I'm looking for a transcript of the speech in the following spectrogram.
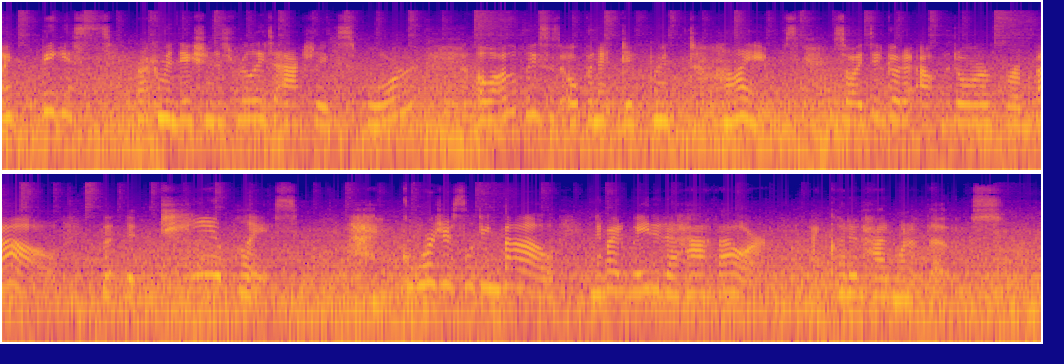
my biggest recommendation is really to actually explore. A lot of the places open at different times. So I did go to Out the Door for a bao, but the tea place had gorgeous looking bao. And if I'd waited a half hour, I could have had one of those.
